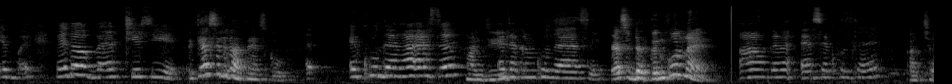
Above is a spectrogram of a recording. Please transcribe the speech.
ये ये तो अच्छी सी है। कैसे लगाते हैं इसको? एक खुद है ना ऐसे? हाँ जी। ढक्कन खुद है ऐसे। ऐसे ढक्कन खोलना है? हाँ ऐसे खुलता है अच्छा।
